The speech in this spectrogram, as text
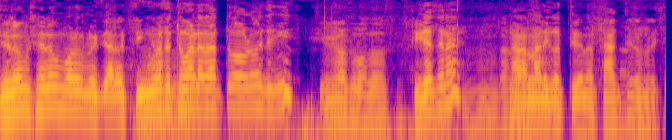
যেরম সেরম বরফ রয়েছে আর ওই চিংড়ি মাছের টোমাটা তার তো বড় দেখি চিংড়ি মাছও ভালো আছে। ঠিক আছে না? হুম নাড়ানাড়ি করতে হবে না থাক যেরম রয়েছে।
